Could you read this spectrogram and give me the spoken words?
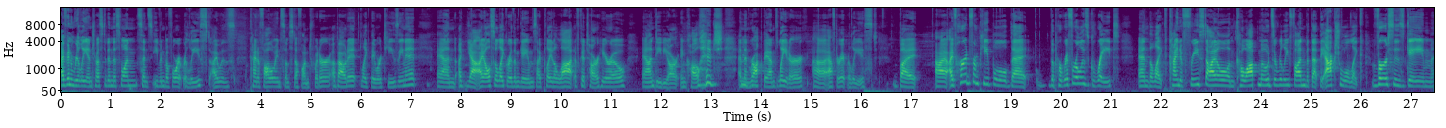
I've been really interested in this one since even before it released. I was kind of following some stuff on Twitter about it, like they were teasing it. And uh, yeah, I also like rhythm games. I played a lot of Guitar Hero and DDR in college, and then mm-hmm. Rock Band later uh, after it released. But uh, I've heard from people that the peripheral is great and the like kind of freestyle and co-op modes are really fun, but that the actual like versus game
